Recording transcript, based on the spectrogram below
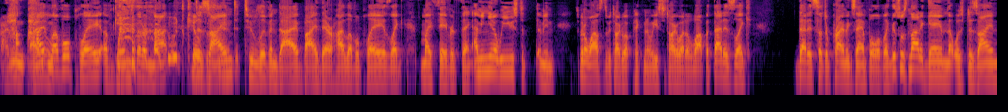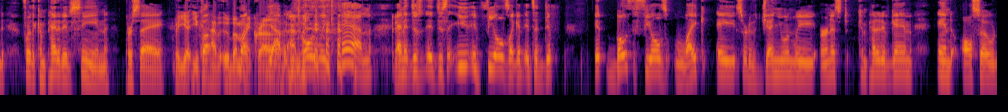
I didn't. I high didn't- level play of games that are not would kill to designed to live and die by their high level play is like my favorite thing. I mean, you know, we used to. I mean, it's been a while since we talked about Pikmin. We used to talk about it a lot, but that is like that is such a prime example of like this was not a game that was designed for the competitive scene per se. But yet you can have Uber but- Micro. Yeah, but you totally can, and it just it just it, it feels like it, it's a diff. It both feels like a sort of genuinely earnest competitive game, and also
